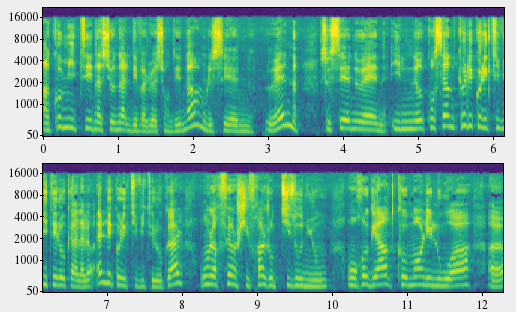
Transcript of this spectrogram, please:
un comité national d'évaluation des normes, le CNEN. Ce CNEN, il ne concerne que les collectivités locales. Alors, elles, les collectivités locales, on leur fait un chiffrage aux petits oignons. On regarde comment les lois, euh,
